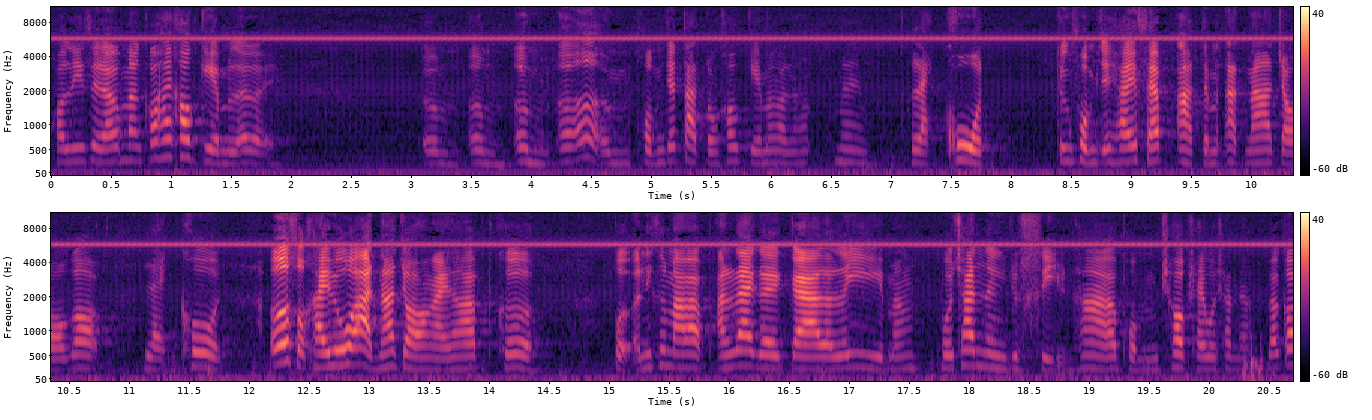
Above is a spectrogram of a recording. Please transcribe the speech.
พอรีเสร็จแล้วมันก็ให้เข้าเกมเลย เอิมเอิมเอิมเออเอิมผมจะตัดตรงเข้าเกมแล้วกันนะครับแม่งแหลกโคตรถึงผมจะใช้แฟบอัดแต่มันอัดหน้าจอก็แหลกโคตรเออส่วนใครรู้ว่าอัดหน้าจอไงนะครับ คือ เปิดอันนี้ขึ้นมาแบบอันแรกเลยแกลเลอรี่มั้งเวอร์ชัน1.4.5ครับผมชอบใช้เวอร์ชันนี้แล้วก็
